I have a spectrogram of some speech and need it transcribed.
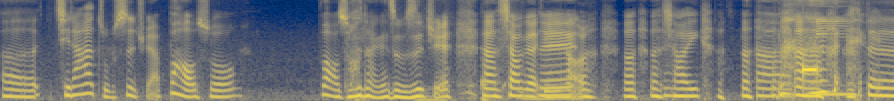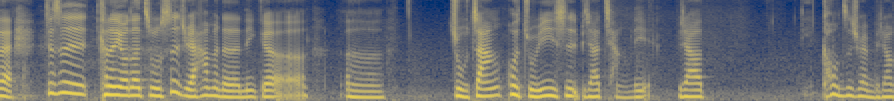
呃，其他的主视觉啊不好说。不好说哪个主视觉，然后消个音好了，呃呃，消音，嗯嗯 对对对，就是可能有的主视觉他们的那个呃主张或主意是比较强烈，比较控制权比较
